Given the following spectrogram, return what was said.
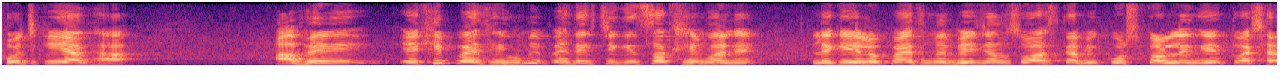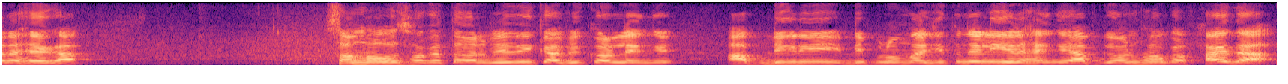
खोज किया था। अभी एक ही पैथी होम्योपैथिक चिकित्सक ही बने। लेकिन एलोपैथ में भी जन स्वास्थ्य का भी कोर्स कर लेंगे तो अच्छा रहेगा। संभव हो सकता है आयुर्वेदिक का भी कर लेंगे। आप डिग्री, डिप्लोमा जितने लिए रहेंगे, आपके अनुभव का फ़ायदा,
